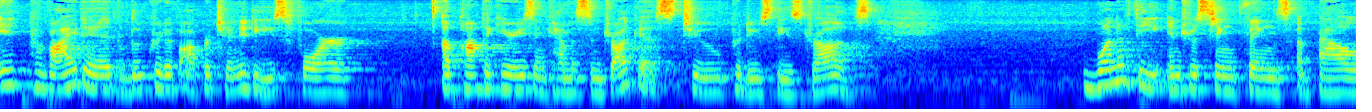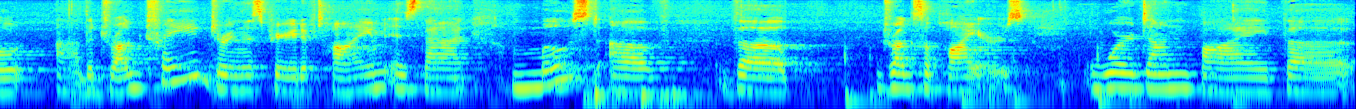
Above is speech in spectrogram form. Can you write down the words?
it provided lucrative opportunities for apothecaries and chemists and druggists to produce these drugs. One of the interesting things about uh, the drug trade during this period of time is that most of the drug suppliers were done by the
